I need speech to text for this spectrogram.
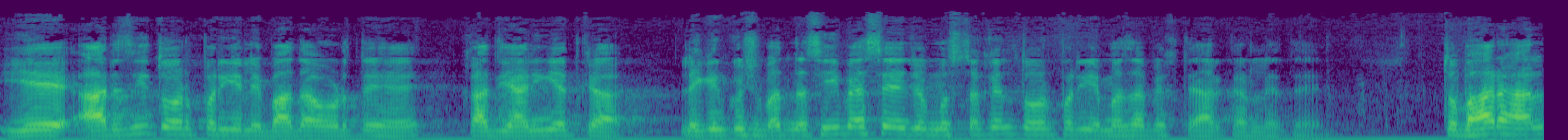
یہ عارضی طور پر یہ لبادہ اوڑھتے ہیں، قادیانیت کا، لیکن کچھ بد نصیب ایسے ہیں جو مستقل طور پر یہ مذہب اختیار کر لیتے ہیں۔ تو بہرحال،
